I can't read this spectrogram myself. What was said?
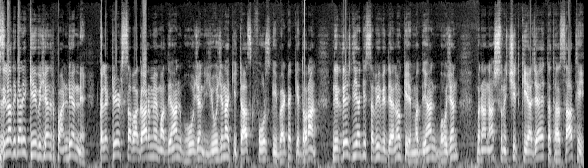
जिलाधिकारी के विजेंद्र पांडियन ने कलेक्ट्रेट सभागार में मध्याह्न भोजन योजना की टास्क फोर्स की बैठक के दौरान निर्देश दिया कि सभी विद्यालयों के मध्याह्न भोजन बनाना सुनिश्चित किया जाए तथा साथ ही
